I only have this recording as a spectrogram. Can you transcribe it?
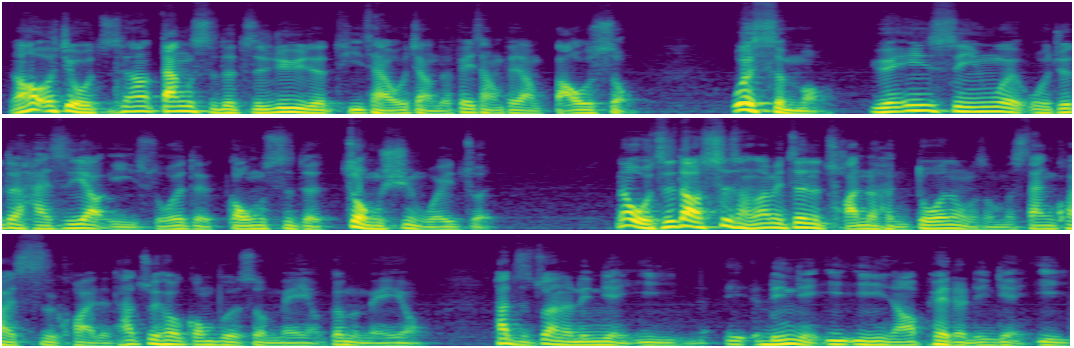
然后而且我知道当时的殖利率的题材我讲的非常非常保守，为什么？原因是因为我觉得还是要以所谓的公司的重训为准。那我知道市场上面真的传了很多那种什么三块四块的，它最后公布的时候没有，根本没有，它只赚了零点一零点一一，然后配了零点一，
